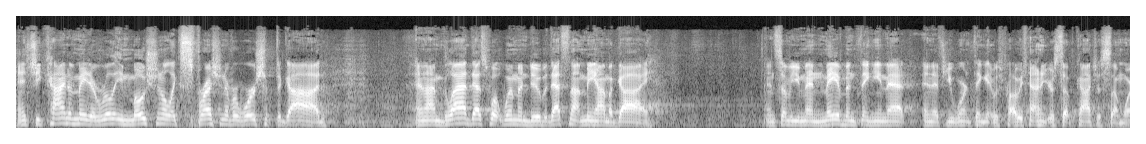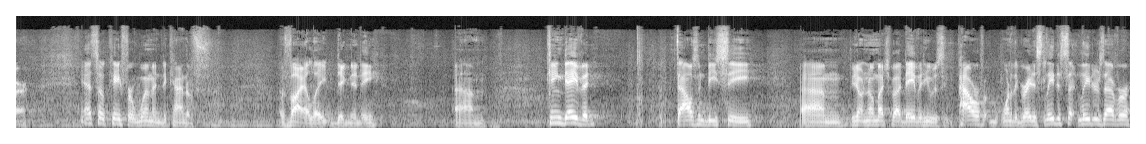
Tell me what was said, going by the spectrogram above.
and she kind of made a really emotional expression of her worship to God and I'm glad that's what women do, but that's not me. I'm a guy. And some of you men may have been thinking that, and if you weren't thinking, it was probably down in your subconscious somewhere. Yeah, it's okay for women to kind of violate dignity. Um, King David, 1000 BC. Um, if you don't know much about David, he was powerful, one of the greatest leaders ever,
